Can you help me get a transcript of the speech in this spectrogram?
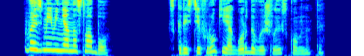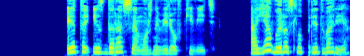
— Возьми меня на слабо. Скрестив руки, я гордо вышла из комнаты. Это из Доросе можно веревки вить, а я выросла при дворе.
